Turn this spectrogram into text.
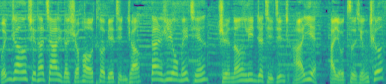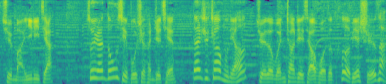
文章去他家里的时候特别紧张，但是又没钱，只能拎着几斤茶叶还有自行车去马伊琍家。虽然东西不是很值钱，但是丈母娘觉得文章这小伙子特别实在。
